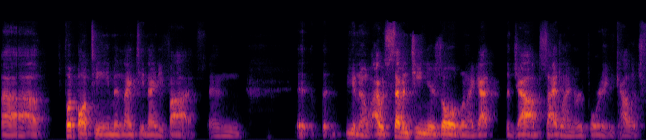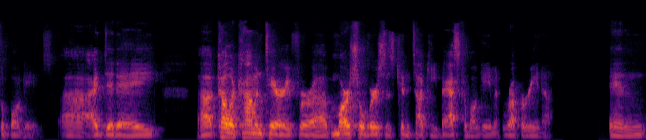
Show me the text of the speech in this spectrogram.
uh, football team in 1995, and it, you know I was 17 years old when I got the job sideline reporting college football games. Uh, I did a uh, color commentary for a Marshall versus Kentucky basketball game at Rupp Arena in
